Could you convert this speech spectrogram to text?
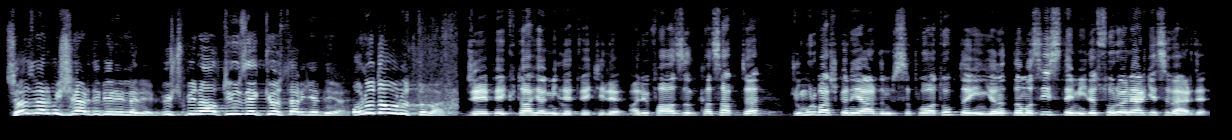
Söz vermişlerdi birileri. 3600 ek gösterge diye. Onu da unuttular. CHP Kütahya Milletvekili Ali Fazıl Kasap da Cumhurbaşkanı Yardımcısı Fuat Oktay'ın yanıtlaması istemiyle soru önergesi verdi.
